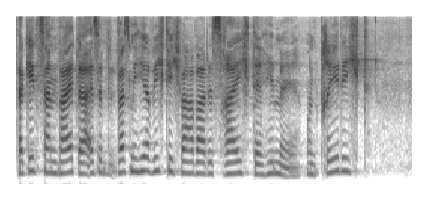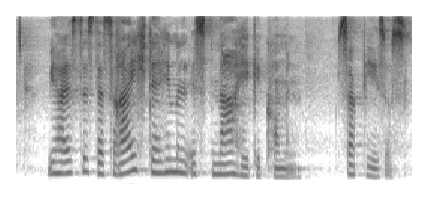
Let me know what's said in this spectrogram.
da geht es dann weiter. Also was mir hier wichtig war, war das Reich der Himmel. Und predigt, wie heißt es, das Reich der Himmel ist nahe gekommen, sagt Jesus.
